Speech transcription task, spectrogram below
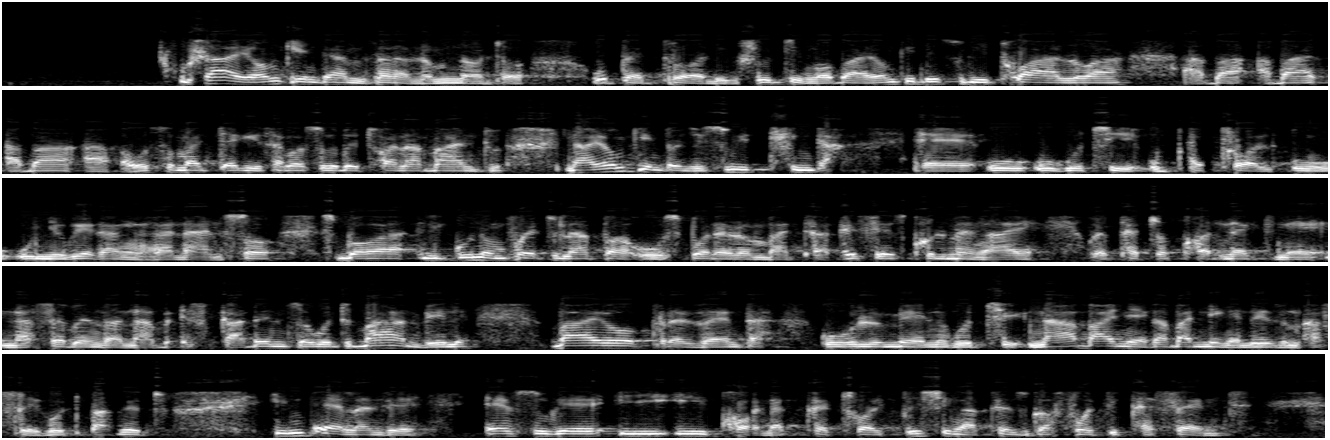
Ushaya yonke into ehambisana nomnotho upetrol kusho ukuthi ngoba yonke into isuke ithwalwa aba aba aba osomatekisi abasuke bethwala abantu. Na yonke into nje isuke ithinta eh ukuthi upetrol unyuke kangakanani. So sibonga kunomfowethu lapha usibonelo mbatha esesikhulume ngaye we Petro Connect ne nasebenza nabo esigabeni sokuthi bahambile bayo presenter kuhulumeni ukuthi nabanye abaningi nezim Africa ukuthi babethu intela nje esuke ikhona petrol cishe ngaphezulu ka 40%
